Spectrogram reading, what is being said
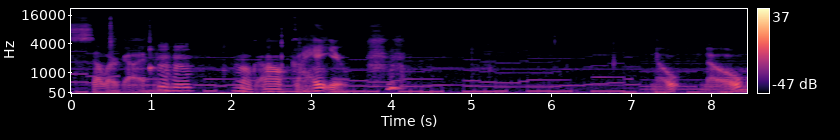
cellar guy. Mm-hmm. Oh, oh, I hate you. no, no.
